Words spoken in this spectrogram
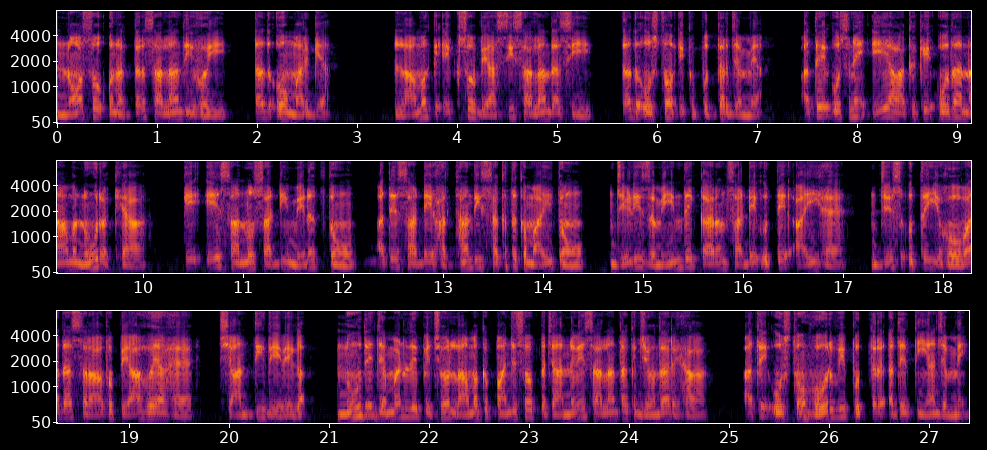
969 ਸਾਲਾਂ ਦੀ ਹੋਈ ਤਦ ਉਹ ਮਰ ਗਿਆ। ਲਾਮਕ 182 ਸਾਲਾਂ ਦਾ ਸੀ, ਤਦ ਉਸ ਤੋਂ ਇੱਕ ਪੁੱਤਰ ਜੰਮਿਆ ਅਤੇ ਉਸਨੇ ਇਹ ਆਖ ਕੇ ਉਹਦਾ ਨਾਮ ਨੂੰ ਰੱਖਿਆ ਕਿ ਇਹ ਸਾਨੂੰ ਸਾਡੀ ਮਿਹਨਤ ਤੋਂ ਅਤੇ ਸਾਡੇ ਹੱਥਾਂ ਦੀ ਸਖਤ ਕਮਾਈ ਤੋਂ ਜਿਹੜੀ ਜ਼ਮੀਨ ਦੇ ਕਾਰਨ ਸਾਡੇ ਉੱਤੇ ਆਈ ਹੈ, ਜਿਸ ਉੱਤੇ ਯਹੋਵਾ ਦਾ ਸਰਾਪ ਪਿਆ ਹੋਇਆ ਹੈ, ਸ਼ਾਂਤੀ ਦੇਵੇਗਾ। ਨੂਹ ਦੇ ਜੰਮਣ ਦੇ ਪਿੱਛੋਂ ਲਾਮਕ 595 ਸਾਲਾਂ ਤੱਕ ਜਿਉਂਦਾ ਰਿਹਾ ਅਤੇ ਉਸ ਤੋਂ ਹੋਰ ਵੀ ਪੁੱਤਰ ਅਤੇ ਧੀਆਂ ਜੰਮੇ।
